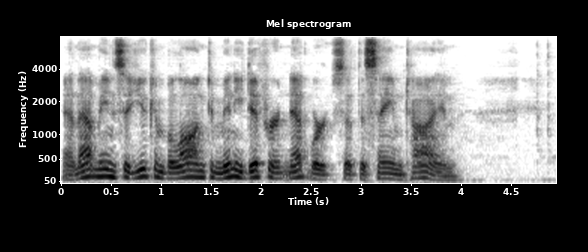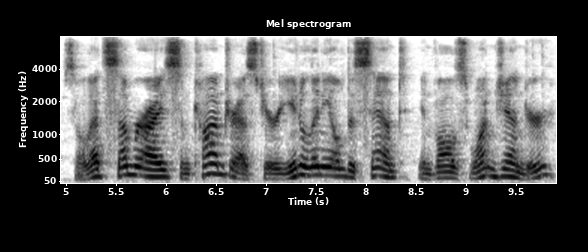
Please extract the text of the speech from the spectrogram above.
and that means that you can belong to many different networks at the same time. So let's summarize some contrast here. Unilineal descent involves one gender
